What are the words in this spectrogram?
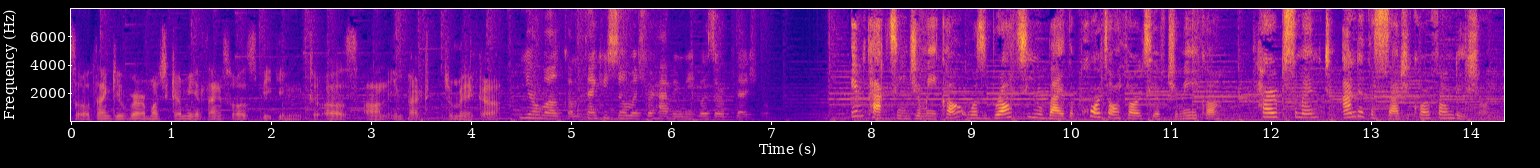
So thank you very much, Camille. Thanks for speaking to us on Impact Jamaica. You're welcome. Thank you so much for having me. It was our pleasure. Impacting Jamaica was brought to you by the Port Authority of Jamaica, Carib Cement, and the Sagicor Foundation.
